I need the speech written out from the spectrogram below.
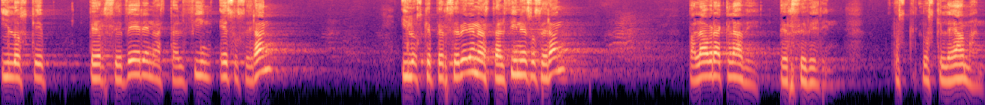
y los que perseveren hasta el fin, esos serán y los que perseveren hasta el fin, esos serán. Palabra clave, perseveren. Los, los, que le aman,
